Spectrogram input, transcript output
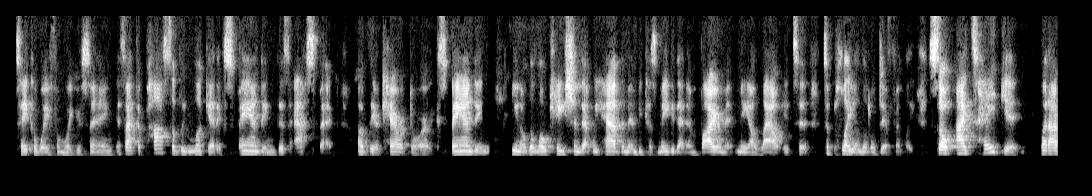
take away from what you're saying is I could possibly look at expanding this aspect of their character or expanding you know the location that we have them in because maybe that environment may allow it to to play a little differently. So i take it but i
